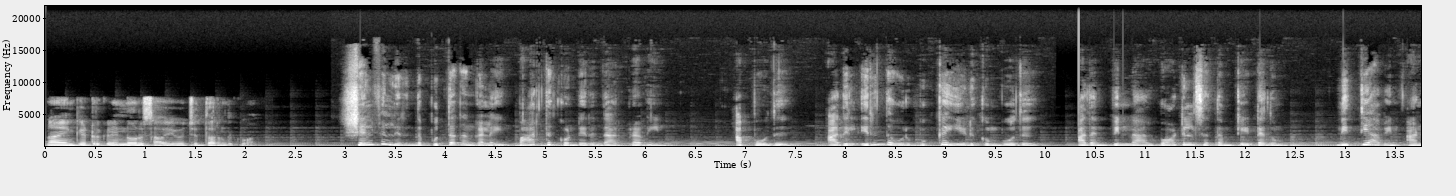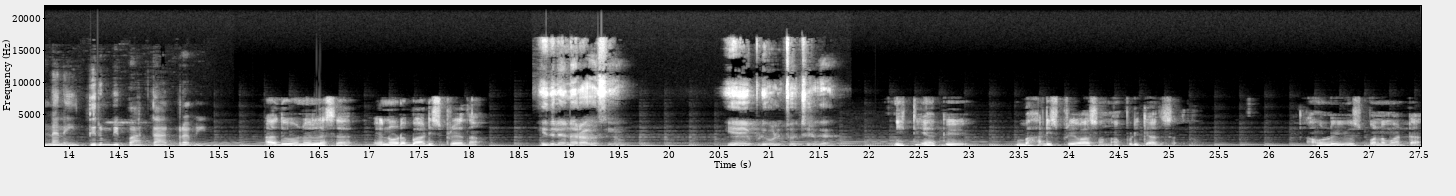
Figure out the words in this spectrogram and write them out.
நான் என்கிட்ட இருக்க இன்னொரு சாவியை வச்சு திறந்துக்குவேன். ஷெல்ஃபில் இருந்த புத்தகங்களை பார்த்து கொண்டிருந்தார் பிரவீன். அப்போது அதில் இருந்த ஒரு புக்கை எடுக்கும்போது அதன் பின்னால் பாட்டில் சத்தம் கேட்டதும் நித்யாவின் அண்ணனை திரும்பி பார்த்தார் பிரவீன். அது ஒன்றும் இல்லை சார் என்னோட பாடி ஸ்ப்ரே தான். இதில் என்ன ரகசியம்? ஏன் இப்படி ஒளிச்சு வச்சிருக்க? நித்யாவுக்கு பாடி ஸ்ப்ரே வாசம்னா பிடிக்காது சார் அவளும் யூஸ் பண்ண மாட்டா.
